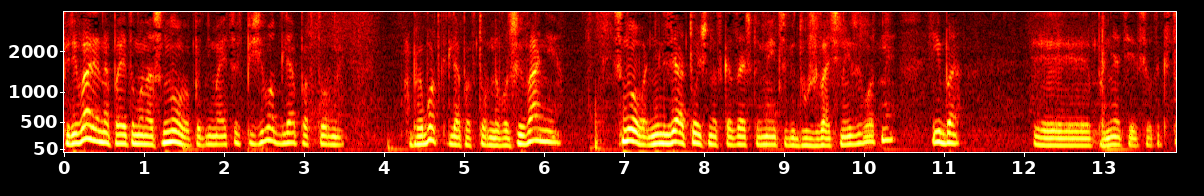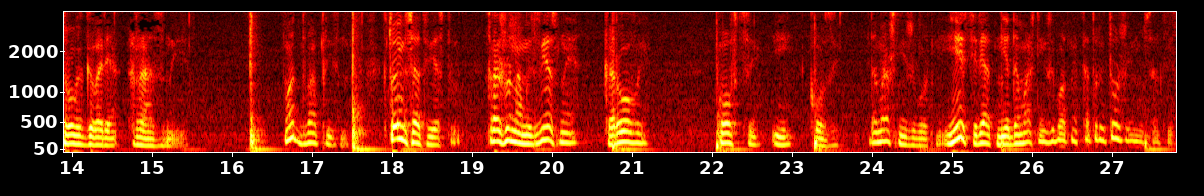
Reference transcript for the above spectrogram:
переварена, поэтому она снова поднимается в пищевод для повторной обработки, для повторного жевания. Снова нельзя точно сказать, что имеется в виду жвачные животные, ибо э, понятия все-таки, строго говоря, разные. Вот два признака. Кто им соответствует? Хорошо нам известные коровы, овцы и козы. Домашние животные. Есть ряд недомашних животных, которые тоже ему соответствуют.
